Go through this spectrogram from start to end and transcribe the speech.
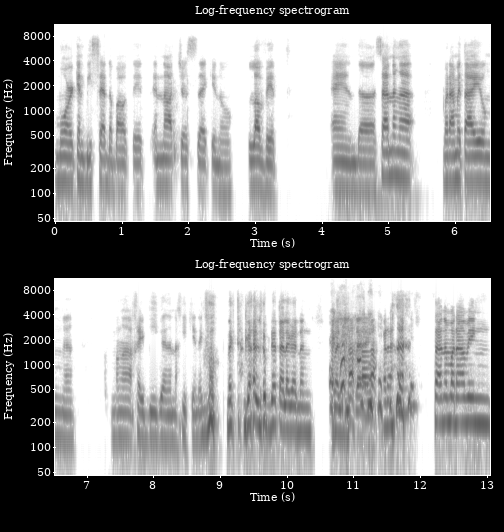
more can be said about it and not just like you know love it. And uh, sana nga marami tayong uh, mga kaibigan na nakikinig. Nagtagalog na talaga ng balita. Sana maraming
